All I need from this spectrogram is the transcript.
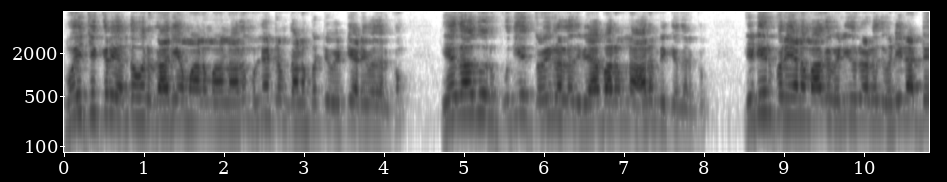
முயற்சிக்கிற எந்த ஒரு காரியமானமானாலும் முன்னேற்றம் காணப்பட்டு வெற்றி அடைவதற்கும் ஏதாவது ஒரு புதிய தொழில் அல்லது வியாபாரம்னு ஆரம்பிக்கிறதற்கும் திடீர் பிரயாணமாக வெளியூர் அல்லது வெளிநாட்டு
